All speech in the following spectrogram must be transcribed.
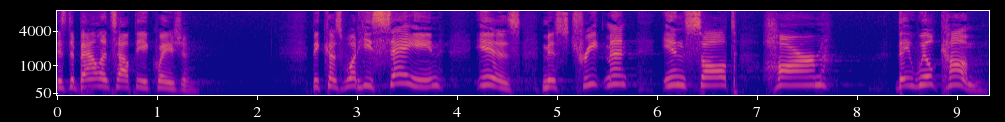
Is to balance out the equation. Because what he's saying is mistreatment, insult, harm, they will come.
